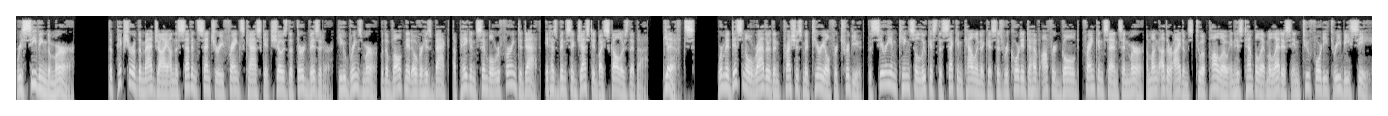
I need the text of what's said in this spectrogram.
receiving the myrrh. The picture of the Magi on the 7th century Franks casket shows the third visitor, he who brings myrrh, with a valknut over his back, a pagan symbol referring to death. It has been suggested by scholars that the gifts were medicinal rather than precious material for tribute. The Syrian king Seleucus II Callinicus is recorded to have offered gold, frankincense, and myrrh among other items to Apollo in his temple at Miletus in 243 BC,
